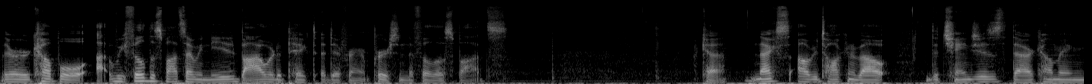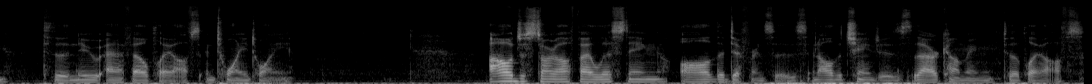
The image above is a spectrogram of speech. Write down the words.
there are a couple. Uh, we filled the spots that we needed, but I would have picked a different person to fill those spots. Okay, next I'll be talking about the changes that are coming to the new NFL playoffs in 2020. I'll just start off by listing all the differences and all the changes that are coming to the playoffs.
